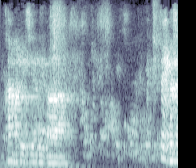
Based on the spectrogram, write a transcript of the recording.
你看看这些这个，这个是，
